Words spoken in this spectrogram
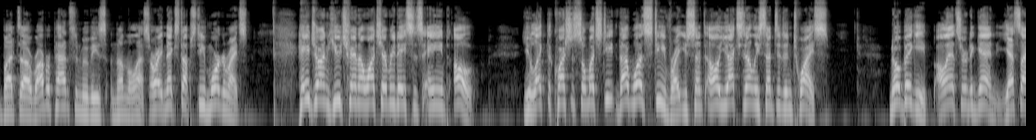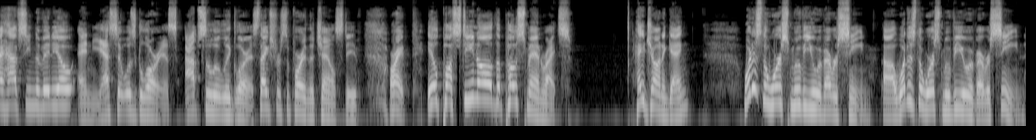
but uh, Robert Pattinson movies nonetheless. All right, next up, Steve Morgan writes, "Hey John, huge fan. I watch every day since Ames. Oh, you like the question so much, Steve? That was Steve, right? You sent. Oh, you accidentally sent it in twice. No biggie. I'll answer it again. Yes, I have seen the video, and yes, it was glorious. Absolutely glorious. Thanks for supporting the channel, Steve. All right, Il Postino, the postman writes, "Hey John and gang." What is the worst movie you have ever seen? Uh, what is the worst movie you have ever seen?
